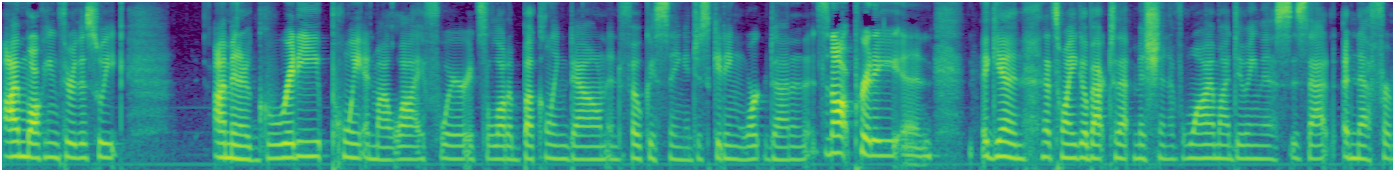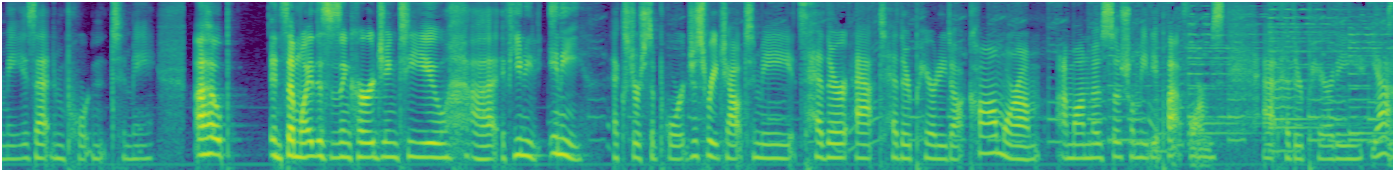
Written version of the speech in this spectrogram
I'm walking through this week. I'm in a gritty point in my life where it's a lot of buckling down and focusing and just getting work done. And it's not pretty. And again, that's why you go back to that mission of why am I doing this? Is that enough for me? Is that important to me? I hope in some way this is encouraging to you. Uh, if you need any extra support, just reach out to me. It's heather at heatherparady.com or I'm, I'm on most social media platforms at Heather Parady. Yeah,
